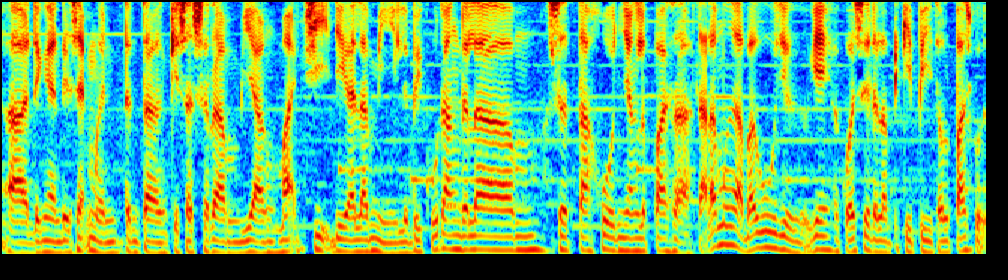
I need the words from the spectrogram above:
uh, dengan the segment tentang kisah seram yang makcik dia alami lebih kurang dalam setahun yang lepas lah. Tak lama lah, baru je. Okay, aku rasa dalam PKP tahun lepas kot.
